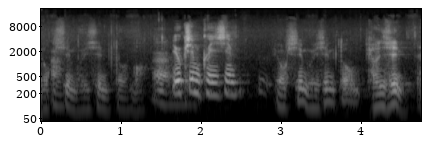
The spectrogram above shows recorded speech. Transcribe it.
욕심, 의심 또 뭐 예. 욕심, 근심. 욕심, 의심 또 변심. 예.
